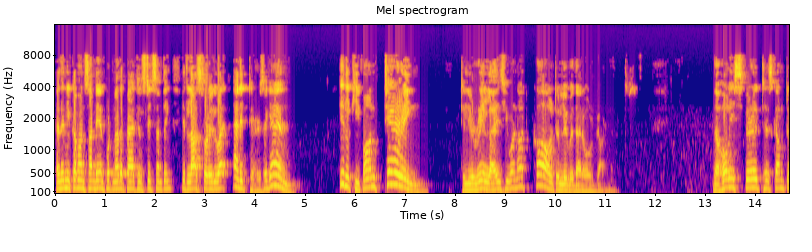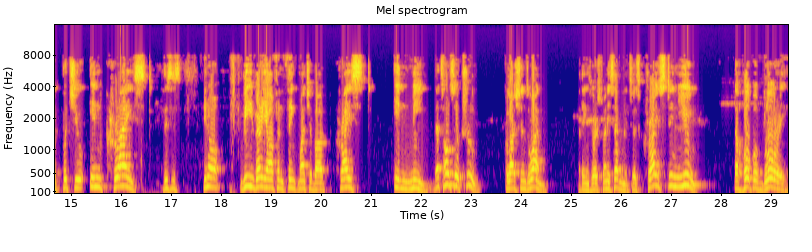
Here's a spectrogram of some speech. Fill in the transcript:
And then you come on Sunday and put another patch and stitch something. It lasts for a little while and it tears again. It'll keep on tearing till you realize you are not called to live with that old garment. The Holy Spirit has come to put you in Christ. This is, you know, we very often think much about Christ in me. That's also true. Colossians 1, I think it's verse 27, it says, Christ in you, the hope of glory.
